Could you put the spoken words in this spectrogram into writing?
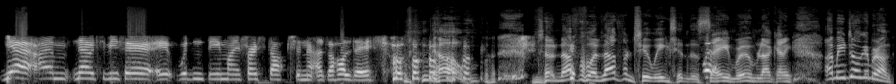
Yeah. Um. Now, to be fair, it wouldn't be my first option as a holiday. So No, no, not for well, not for two weeks in the same room. Not getting. I mean, don't get me wrong.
